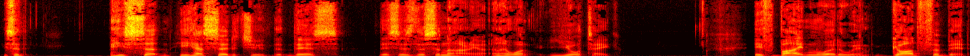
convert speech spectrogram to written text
he said, he's certain he has certitude that this this is the scenario and i want your take if biden were to win god forbid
